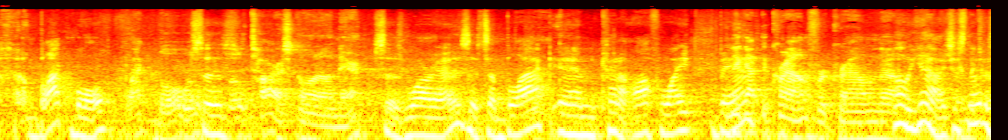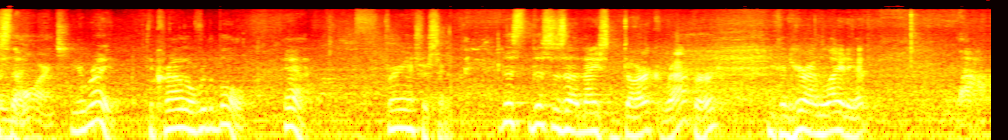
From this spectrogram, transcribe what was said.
A black bull. Black bull. Little, Says- little Taurus going on there. says Juarez. It's a black and kind of off-white band. They got the crown for crown. Uh, oh yeah, I just noticed that. the horns. You're right. The crown over the bull. Yeah, very interesting. This this is a nice dark wrapper. You can hear I'm lighting it. Wow.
